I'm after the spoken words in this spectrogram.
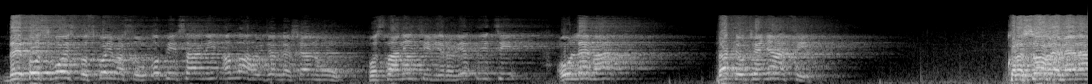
da je to svojstvo s kojima su opisani Allahu i Đalešanhu poslanici, vjerovjetnici, ulema, dakle učenjaci, kroz sva vremena,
